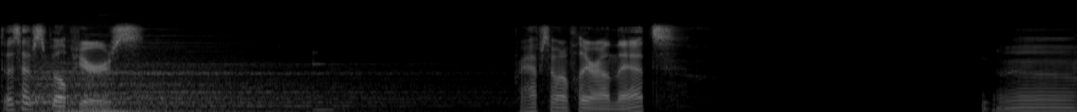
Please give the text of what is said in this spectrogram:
Does have Spell Pierce. Perhaps I want to play around that. Uh,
